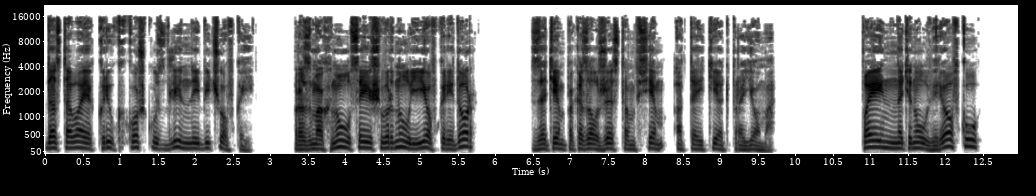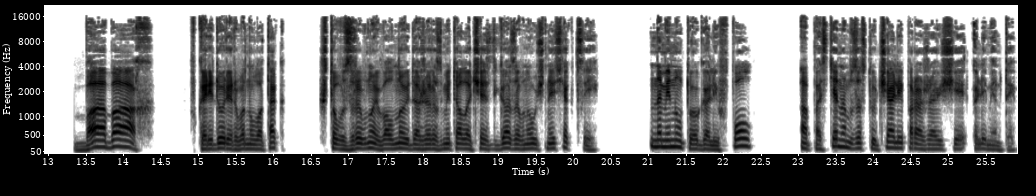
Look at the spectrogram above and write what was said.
доставая крюк-кошку с длинной бечевкой. Размахнулся и швырнул ее в коридор, затем показал жестом всем отойти от проема. Пейн натянул веревку. Бабах! В коридоре рвануло так, что взрывной волной даже разметала часть газа в научной секции. На минуту оголив пол, а по стенам застучали поражающие элементы.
